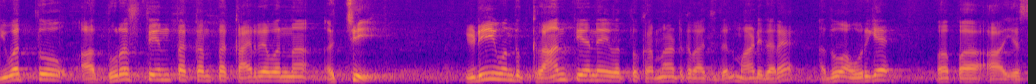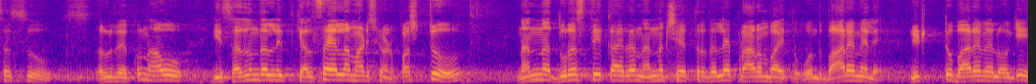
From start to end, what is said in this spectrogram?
ಇವತ್ತು ಆ ದುರಸ್ತಿ ಅಂತಕ್ಕಂಥ ಕಾರ್ಯವನ್ನ ಹಚ್ಚಿ ಇಡೀ ಒಂದು ಕ್ರಾಂತಿಯನ್ನೇ ಇವತ್ತು ಕರ್ನಾಟಕ ರಾಜ್ಯದಲ್ಲಿ ಮಾಡಿದ್ದಾರೆ. ಅದು ಅವರಿಗೆ ಪಾಪ ಆ ಯಶಸ್ಸು ಸಲ್ಲಬೇಕು ನಾವು ಈ ಸದನದಲ್ಲಿ ನಿಂತು ಕೆಲಸ ಎಲ್ಲ ಮಾಡಿಸ್ಕೊಂಡು ಫಸ್ಟು ನನ್ನ ದುರಸ್ತಿ ಕಾರ್ಯ ನನ್ನ ಕ್ಷೇತ್ರದಲ್ಲೇ ಪ್ರಾರಂಭ ಆಯಿತು. ಒಂದು ಬಾರೆ ಮೇಲೆ, ನಿಟ್ಟು ಬಾರೆ ಮೇಲೆ ಹೋಗಿ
